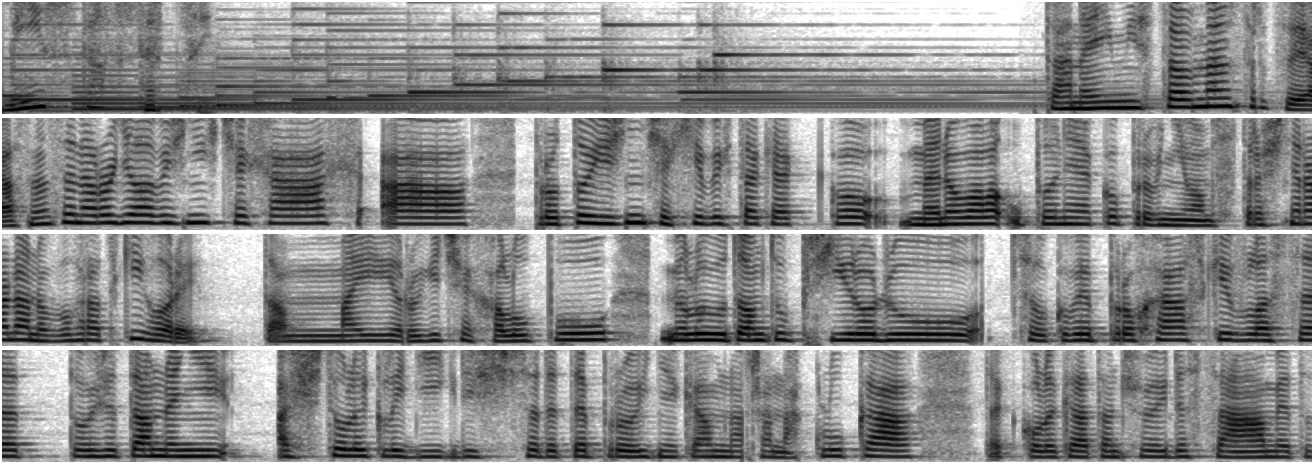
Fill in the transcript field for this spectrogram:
Místa v srdci. Ta nejmísta v mém srdci. Já jsem se narodila v Jižních Čechách a proto Jižní Čechy bych tak jako jmenovala úplně jako první. Mám strašně ráda Novohradský hory. Tam mají rodiče chalupu, miluju tam tu přírodu, celkově procházky v lese, to, že tam není až tolik lidí, když se jdete projít někam na, třeba na kluka, tak kolikrát tam člověk jde sám, je to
